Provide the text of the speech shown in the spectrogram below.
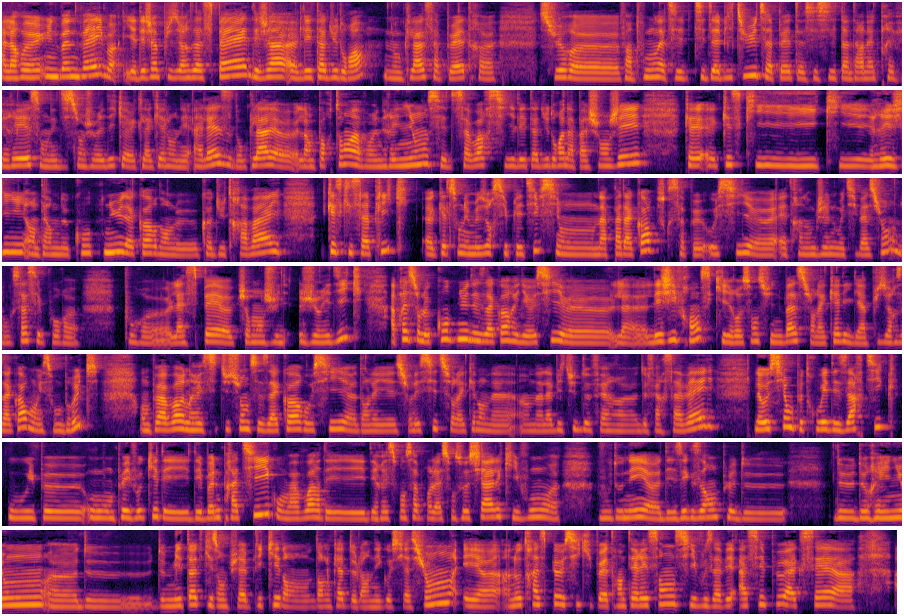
Alors, euh, une bonne veille, il y a déjà plusieurs aspects. Déjà, euh, l'état du droit. Donc là, ça peut être euh, sur... Enfin, tout le monde a ses petites habitudes. Ça peut être ses sites internet préférés, son édition juridique avec laquelle on est à l'aise. Donc là, l'important avant une réunion, c'est de savoir si l'état du droit n'a pas changé, qu'est-ce qui, qui régit en termes de contenu, d'accord, dans le Code du travail, qu'est-ce qui s'applique quelles sont les mesures supplétives si on n'a pas d'accord, parce que ça peut aussi être un objet de motivation. Donc ça, c'est pour, pour l'aspect purement juridique. Après, sur le contenu des accords, il y a aussi la Légifrance qui recense une base sur laquelle il y a plusieurs accords. Bon, ils sont bruts. On peut avoir une restitution de ces accords aussi les, sur les sites sur lesquels on a, l'habitude de faire, de faire sa veille. Là aussi, on peut trouver des articles où, on peut évoquer des, bonnes pratiques. On va avoir des, des responsables relations sociales qui vont vous donner des exemples de, de, réunions, euh, de, méthodes qu'ils ont pu appliquer dans, le cadre de leurs négociations. Et euh, un autre aspect aussi qui peut être intéressant si vous avez assez peu accès à,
